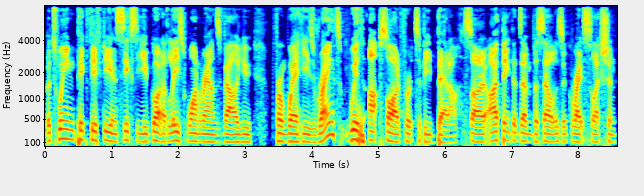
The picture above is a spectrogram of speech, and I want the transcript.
between pick 50 and 60, you've got at least one round's value from where he's ranked with upside for it to be better. So I think that Devin Vassell is a great selection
